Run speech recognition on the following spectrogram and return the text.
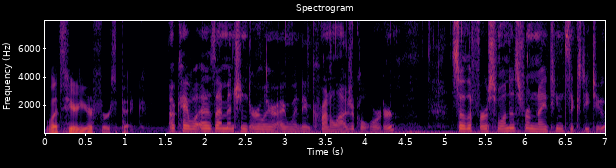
Let's hear your first pick. Okay, well as I mentioned earlier, I went in chronological order. So the first one is from 1962,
